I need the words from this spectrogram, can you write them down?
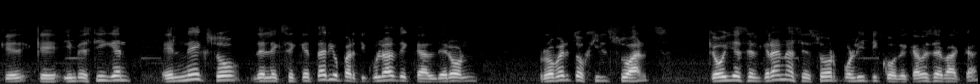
que, que investiguen el nexo del exsecretario particular de Calderón, Roberto Gil Suárez, que hoy es el gran asesor político de Cabeza de Vaca,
